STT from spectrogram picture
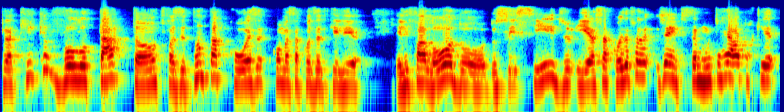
para que, que eu vou lutar tanto, fazer tanta coisa, como essa coisa que ele, ele falou do, do suicídio, e essa coisa, eu falei, gente, isso é muito real, porque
